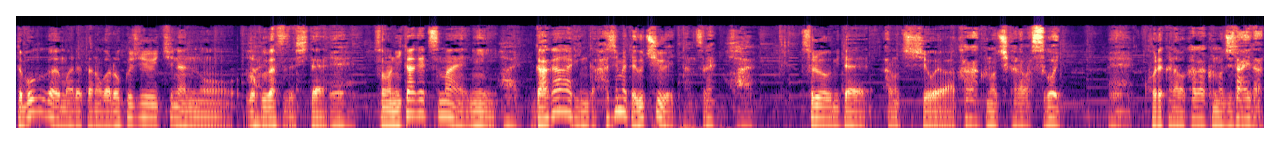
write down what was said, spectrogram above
で僕が生まれたのが61年の6月でして、はいえ。ー、その2か月前に、はい、ガガーリンが初めて宇宙へ行ったんですね、はい、それを見てあの父親は科学の力はすごい、えー、これからは科学の時代だ。っ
